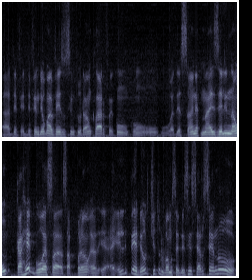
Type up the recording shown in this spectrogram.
a def defender uma vez o cinturão, claro, foi com, com o, o Adesanya, mas ele não carregou essa, essa fran... É, é, ele perdeu o título, vamos ser bem sinceros, sendo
